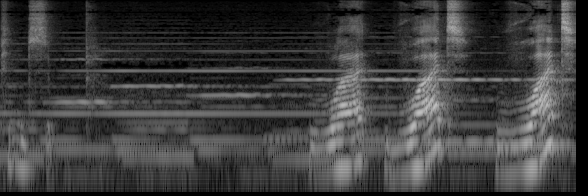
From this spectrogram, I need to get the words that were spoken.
princip. What? What? What?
